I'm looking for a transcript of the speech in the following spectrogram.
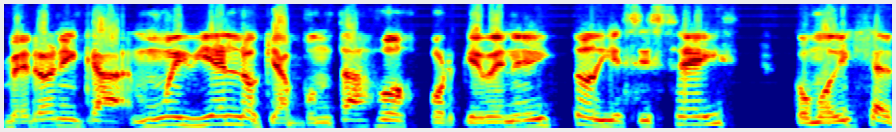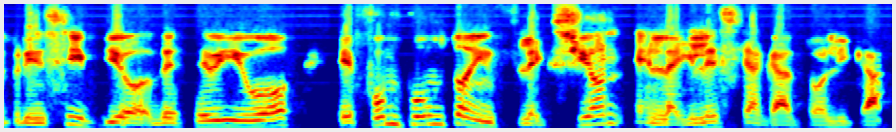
Verónica, muy bien lo que apuntás vos, porque Benedicto XVI, como dije al principio de este vivo, eh, fue un punto de inflexión en la Iglesia Católica.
